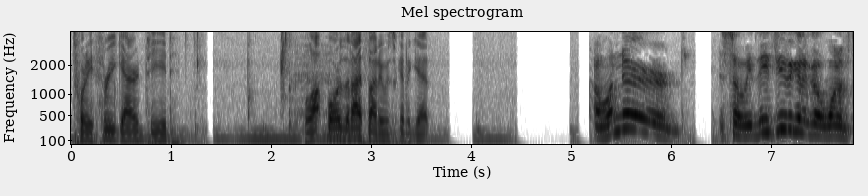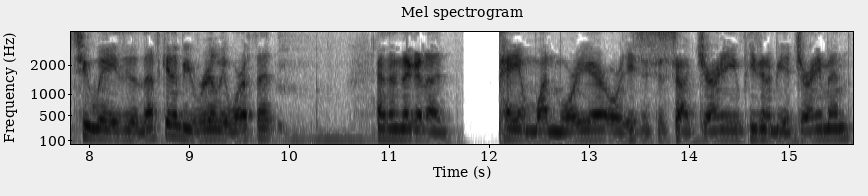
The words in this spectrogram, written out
twenty-three guaranteed. A lot more than I thought he was going to get. I wonder. So it's either going to go one of two ways. Either that's going to be really worth it, and then they're going to pay him one more year, or he's just just a journey. He's going to be a journeyman.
